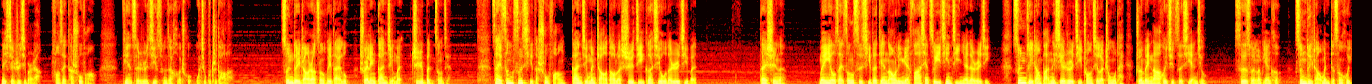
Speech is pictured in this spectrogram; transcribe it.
那些日记本啊，放在他书房。电子日记存在何处，我就不知道了。”孙队长让曾辉带路，率领干警们直奔曾家。在曾思琪的书房，干警们找到了十几个旧的日记本，但是呢，没有在曾思琪的电脑里面发现最近几年的日记。孙队长把那些日记装进了证物袋，准备拿回去仔细研究。思忖了片刻，孙队长问着曾辉：“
